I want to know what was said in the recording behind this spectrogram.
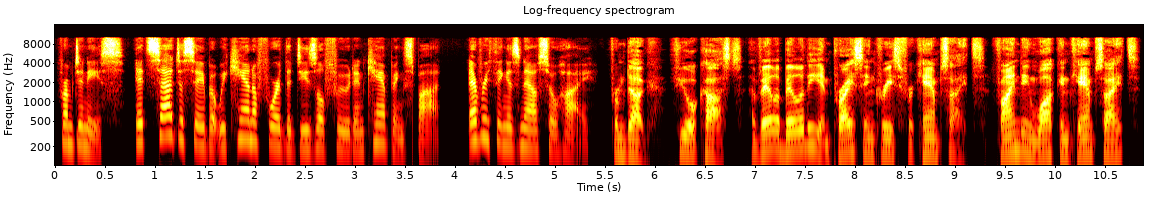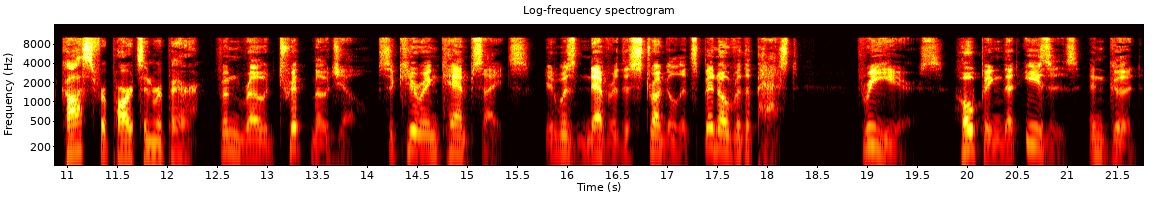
From Denise, it's sad to say, but we can't afford the diesel food and camping spot. Everything is now so high. From Doug, fuel costs, availability and price increase for campsites, finding walk in campsites, costs for parts and repair. From Road Trip Mojo, securing campsites. It was never the struggle it's been over the past three years, hoping that eases and good,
